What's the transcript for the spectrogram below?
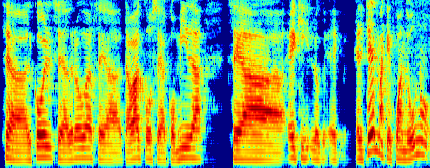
sea alcohol, sea droga, sea tabaco, sea comida, sea X. Lo que, eh, el tema es que cuando uno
